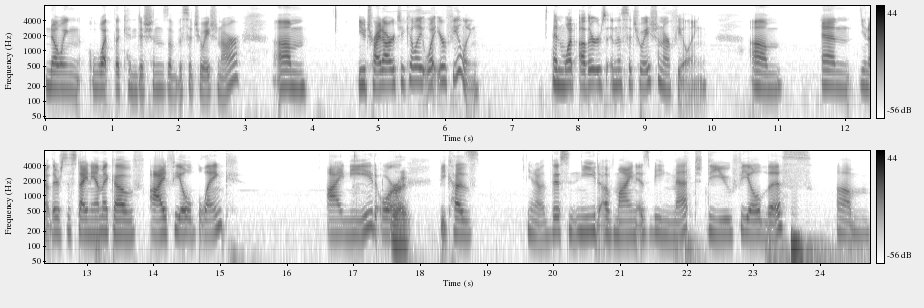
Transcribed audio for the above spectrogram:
knowing what the conditions of the situation are. Um you try to articulate what you're feeling and what others in the situation are feeling. Um and you know there's this dynamic of i feel blank i need or right because you know this need of mine is being met do you feel this um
